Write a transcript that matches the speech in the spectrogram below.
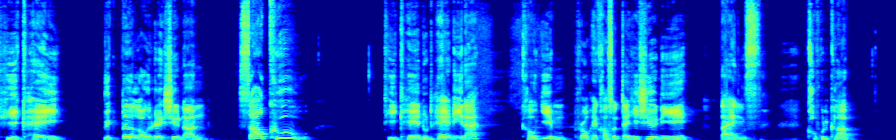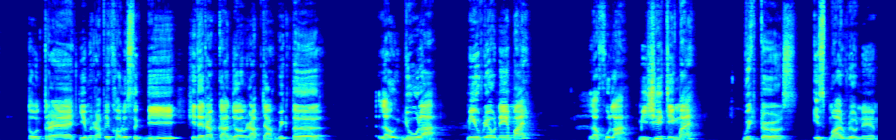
TK วิกเตอร์ลองเรียกชื่อนั้น Sound cool TK ดูเท่ดีนะ เขายิ้มพร้อมให้ความสนใจที่ชื่อนี้ Thanks ขอบคุณครับ โตนแตรยิ้มรับด้วยความรู้สึกดีที่ได้รับการยอมรับจากวิกเตอร์ แล้วยูล่ะ มีเรียลเนมไหม แล้วคุณล่ะ มีชื่อจริงไหม Victor's is my real name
